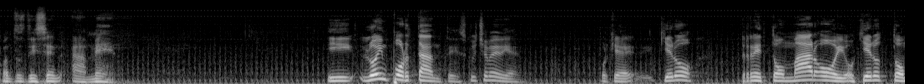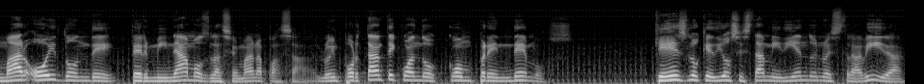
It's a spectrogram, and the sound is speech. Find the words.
¿Cuántos dicen amén? Y lo importante, escúcheme bien, porque quiero retomar hoy o quiero tomar hoy donde terminamos la semana pasada. Lo importante cuando comprendemos qué es lo que Dios está midiendo en nuestra vida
